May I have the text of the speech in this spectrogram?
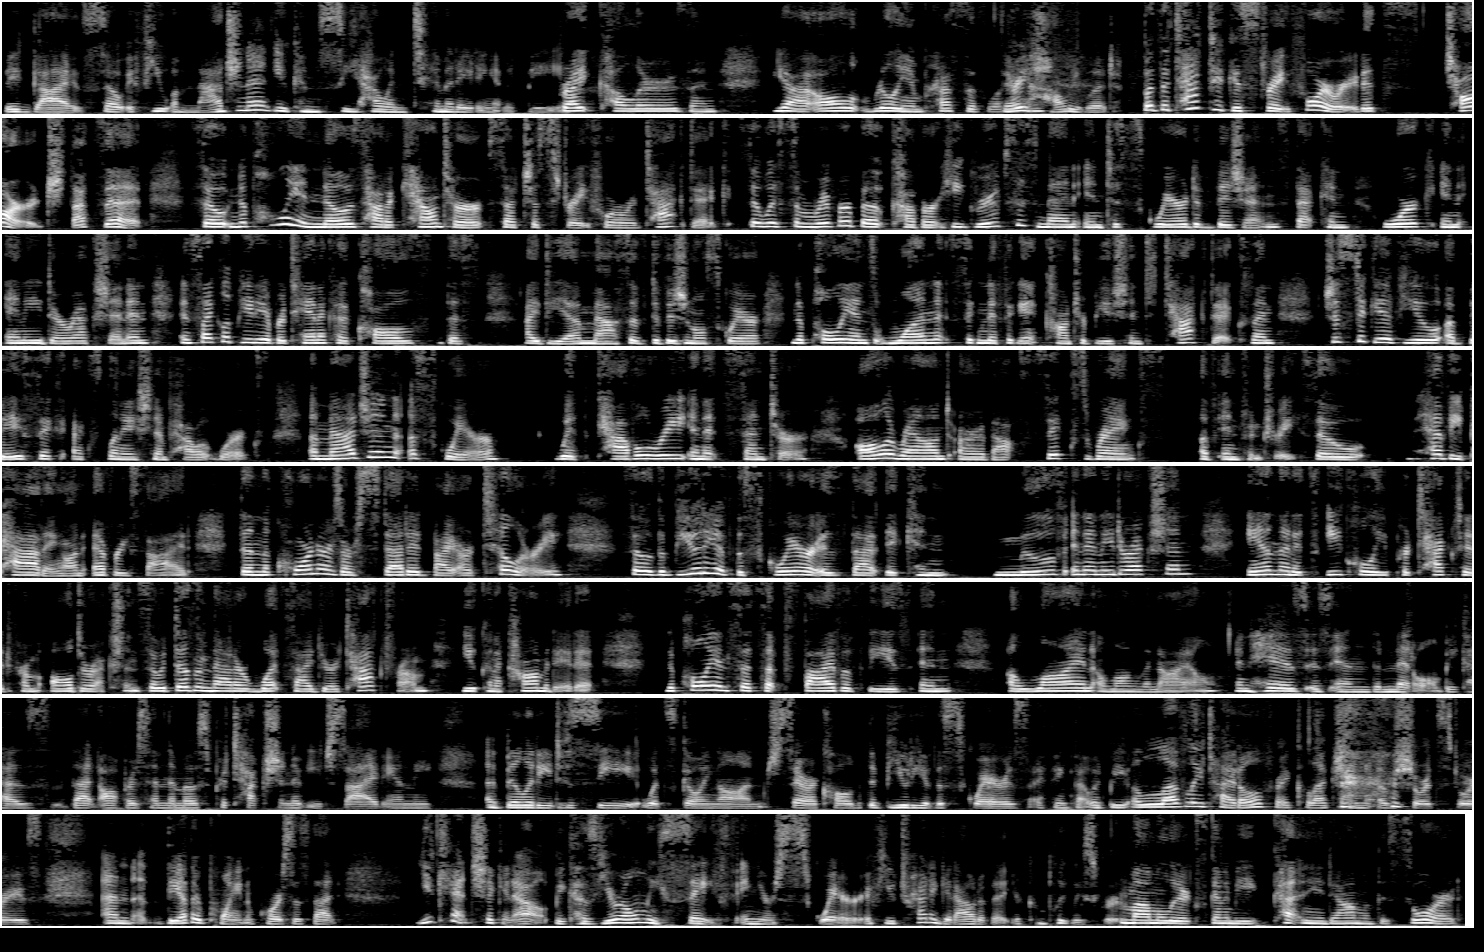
big guys. So if you imagine it, you can see how intimidating it would be. Bright colors and yeah, all really impressive looking. Very Hollywood. But the tactic is straightforward. It's charge. That's it. So Napoleon knows how to counter such a straightforward tactic. So with some riverboat cover, he groups his men into square divisions that can work in any direction. And Encyclopedia Britannica calls this idea massive divisional square Napoleon's one significant contribution to tactics. And just to give you a basic explanation of how it works, imagine a square with cavalry in its center. All around are about six ranks of infantry. So heavy padding on every side. Then the corners are studded by artillery. So the beauty of the square is that it can move in any direction and that it's equally protected from all directions. So it doesn't matter what side you're attacked from, you can accommodate it. Napoleon sets up five of these in a line along the Nile. And his is in the middle because that offers him the most protection of each side and the ability to see what's going on, which Sarah called the beauty of the squares. I think that would be a lovely title for a collection of short stories. And the other point, of course, is that you can't chicken out because you're only safe in your square. If you try to get out of it, you're completely screwed. Mameluke's going to be cutting you down with his sword.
